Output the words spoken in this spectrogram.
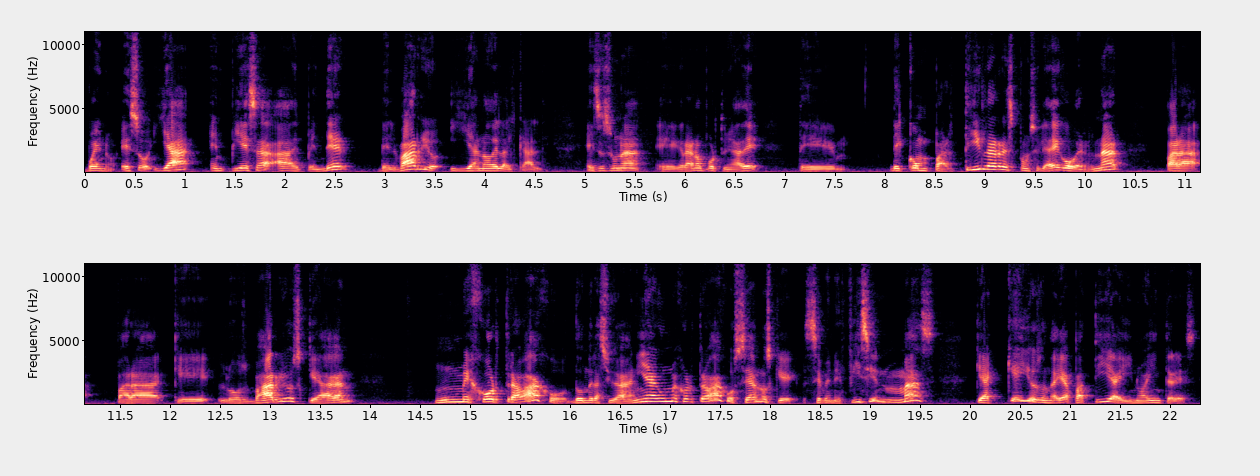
bueno, eso ya empieza a depender del barrio y ya no del alcalde. Eso es una eh, gran oportunidad de, de compartir la responsabilidad de gobernar para, para que los barrios que hagan un mejor trabajo, donde la ciudadanía haga un mejor trabajo, sean los que se beneficien más que aquellos donde hay apatía y no hay interés.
